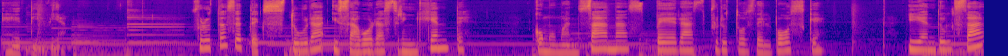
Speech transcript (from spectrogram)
e tibia. Frutas de textura y sabor astringente como manzanas, peras, frutos del bosque y endulzar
